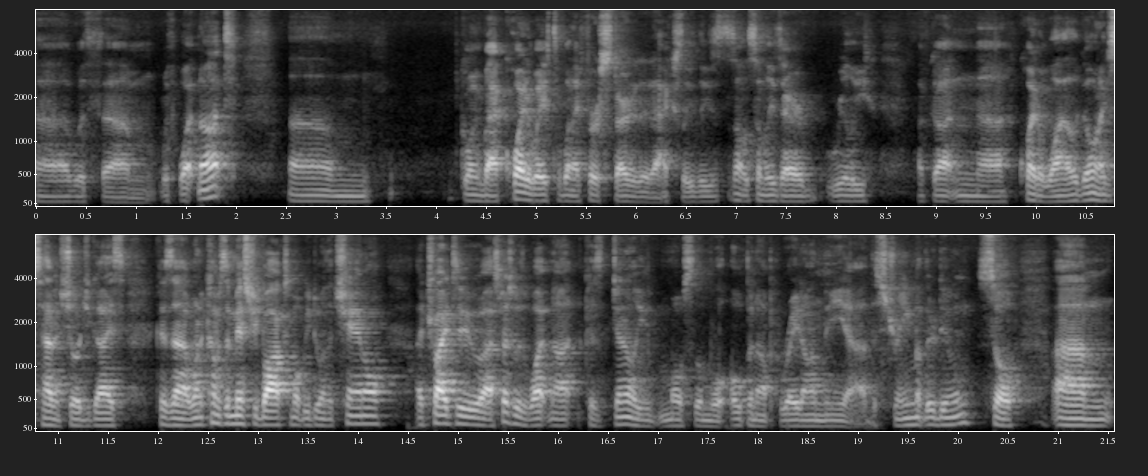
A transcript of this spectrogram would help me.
uh, with um, with whatnot. Um, going back quite a ways to when I first started it. Actually, these some, some of these are really I've gotten uh, quite a while ago, and I just haven't showed you guys because uh, when it comes to mystery box and what we do on the channel, I try to, uh, especially with whatnot, because generally most of them will open up right on the uh, the stream that they're doing. So um,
